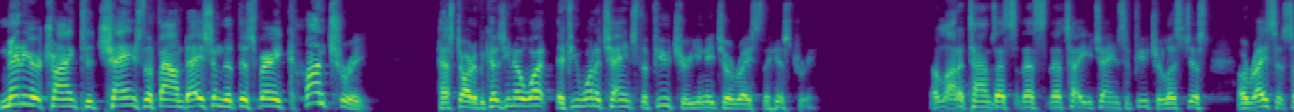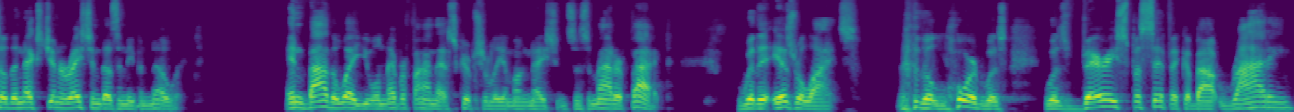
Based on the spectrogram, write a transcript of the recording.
Many are trying to change the foundation that this very country has started. Because you know what? If you want to change the future, you need to erase the history. A lot of times that's, that's, that's how you change the future. Let's just erase it so the next generation doesn't even know it. And by the way, you will never find that scripturally among nations. As a matter of fact, with the Israelites, the Lord was, was very specific about writing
